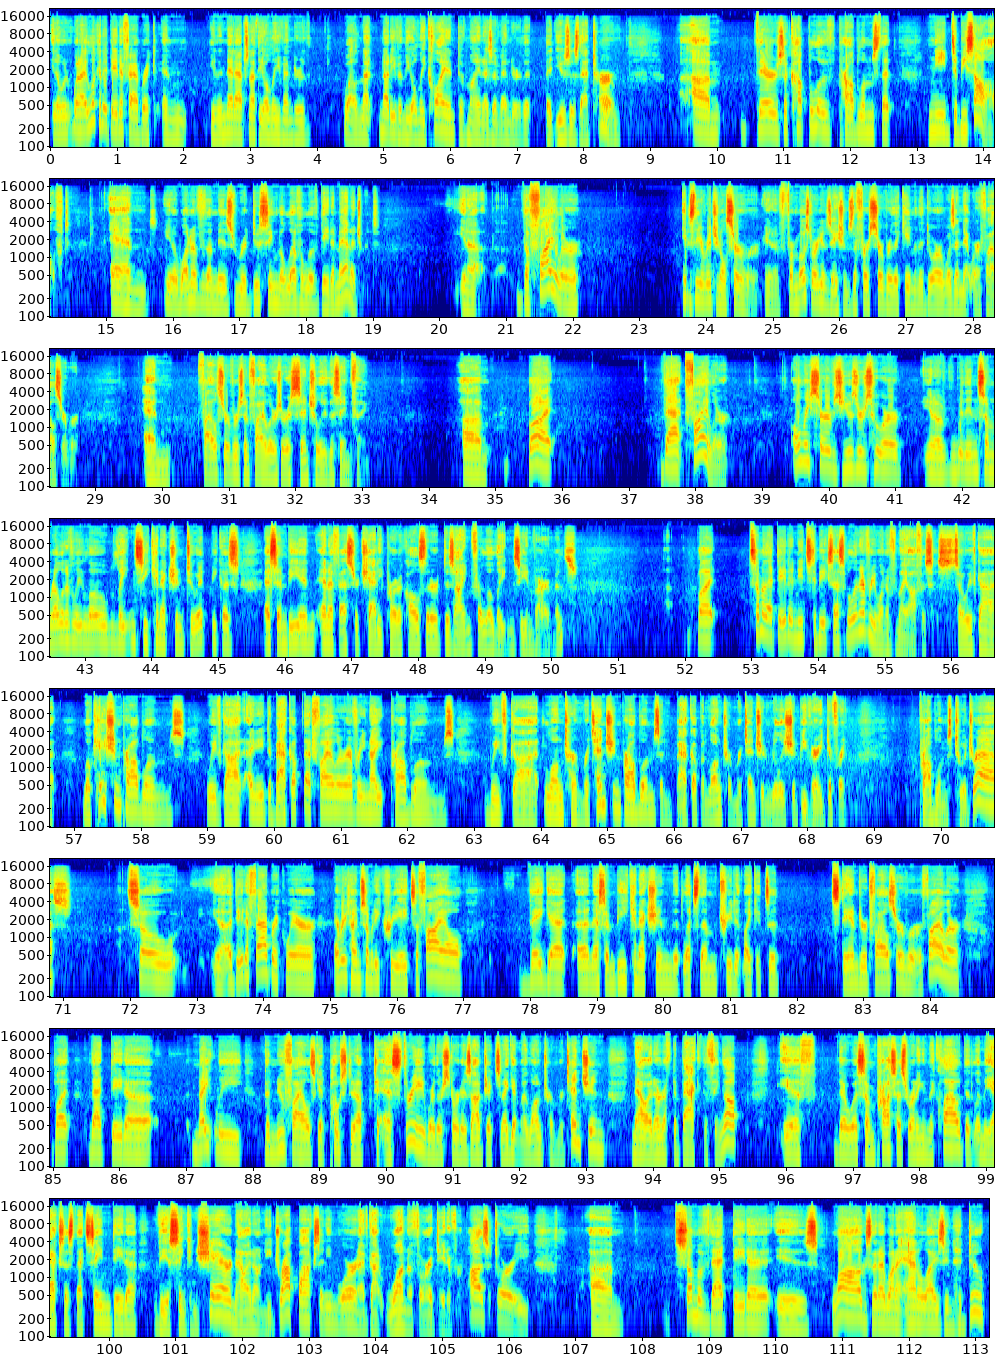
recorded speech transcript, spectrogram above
you know, when, when I look at a data fabric and you know, NetApp's not the only vendor, well, not not even the only client of mine as a vendor that that uses that term. Um, there's a couple of problems that need to be solved, and you know, one of them is reducing the level of data management. You know, the filer is the original server. You know, for most organizations, the first server that came in the door was a NetWare file server, and file servers and filers are essentially the same thing. Um, but that filer only serves users who are you know within some relatively low latency connection to it because SMB and NFS are chatty protocols that are designed for low latency environments. But some of that data needs to be accessible in every one of my offices. So we've got location problems, We've got I need to back up that filer every night problems. We've got long term retention problems, and backup and long term retention really should be very different problems to address. So, you know, a data fabric where every time somebody creates a file, they get an SMB connection that lets them treat it like it's a standard file server or filer, but that data nightly the new files get posted up to S3 where they're stored as objects and I get my long-term retention. Now I don't have to back the thing up. If there was some process running in the cloud that let me access that same data via sync and share, now I don't need Dropbox anymore and I've got one authoritative repository. Um, some of that data is logs that I want to analyze in Hadoop,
